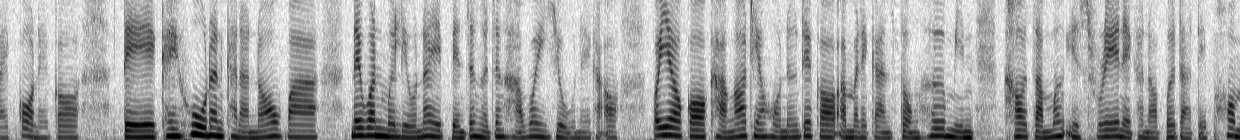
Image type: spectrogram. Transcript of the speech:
ลายๆก่อนนี่ก็เตไคฮู้นั่นขนาดเนาะว่า ในวันเมื่อเหลียวในเป็นจังเหินจังหาไว้อยู่นะคะเอปยกข่าวเงาเทียงโหนึงได้ก็อเมริกันส่งเฮอร์มิน เข้าจำเมืองอิสราเอลในค่ะเนาะเปิดดาได้พร้อม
